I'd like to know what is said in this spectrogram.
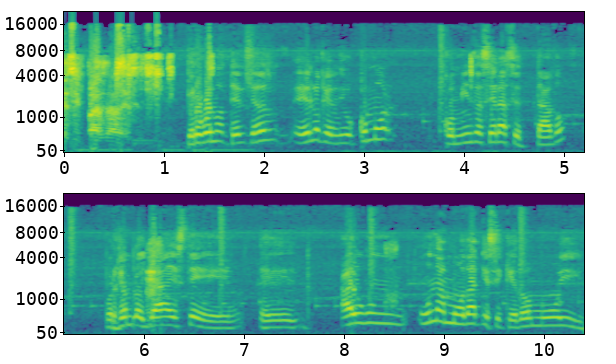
así pasa a veces. Pero bueno, te- te- es lo que digo, ¿cómo comienza a ser aceptado? Por ejemplo, ya este, eh, algún, una moda que se quedó muy,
